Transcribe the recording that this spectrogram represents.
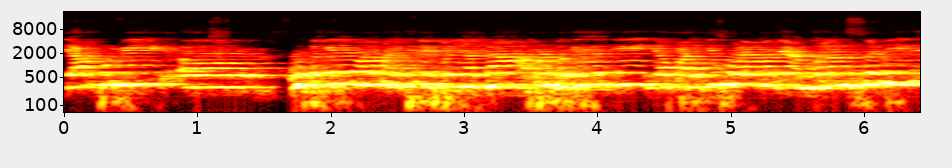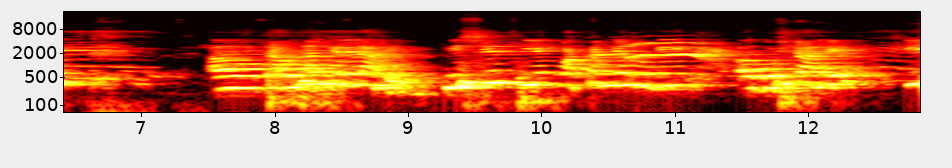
यापूर्वी अं, होतं की नाही मला माहिती नाही पण यंदा आपण बघितलं की या पालखी सोहळ्यामध्ये ॲम्ब्युलन्सचंही प्रावधान केलेलं आहे. निश्चित ही एक वाखाणण्याजोगी गोष्ट आहे की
